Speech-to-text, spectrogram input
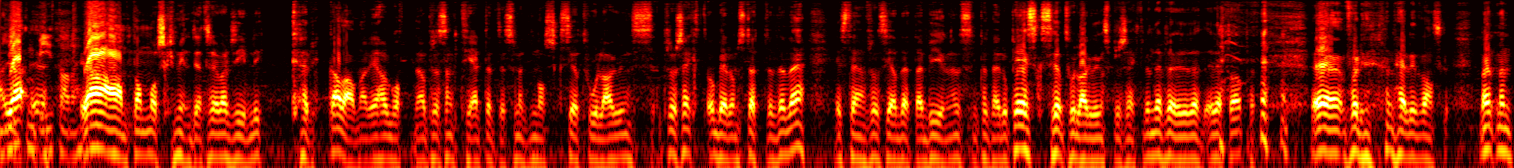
en ja, liten bit av det? ja, ja, kørka da, når de har gått ned og presentert dette som et norsk CO2-lagringsprosjekt og ber om støtte til det, istedenfor å si at dette er begynnelsen på et europeisk CO2-lagringsprosjekt. Men det prøver vi å rette- opp. eh, for det er litt vanskelig. Men, men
